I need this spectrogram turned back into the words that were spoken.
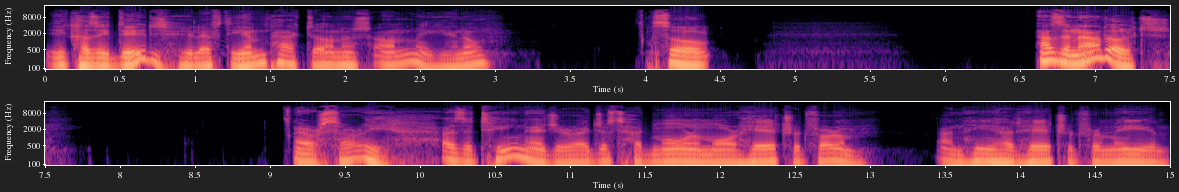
Because he did, he left the impact on it on me, you know. So, as an adult, or sorry, as a teenager, I just had more and more hatred for him, and he had hatred for me, and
